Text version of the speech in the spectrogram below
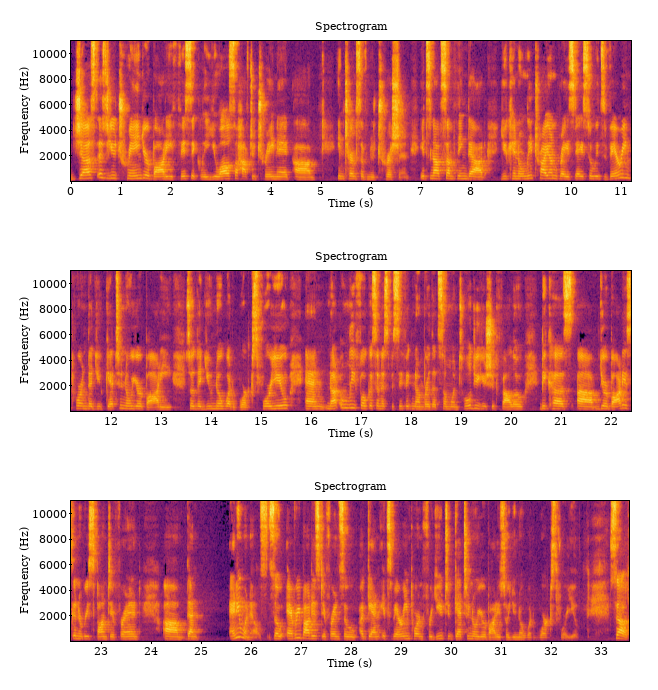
just as you train your body physically you also have to train it um, in terms of nutrition. It's not something that you can only try on race day. So it's very important that you get to know your body so that you know what works for you and not only focus on a specific number that someone told you you should follow because um, your body is going to respond different um, than anyone else. So everybody is different. So again, it's very important for you to get to know your body so you know what works for you. So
